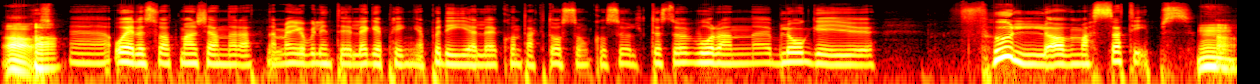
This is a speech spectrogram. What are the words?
ja, Ja. Och är det så att man känner att nej, men jag vill inte lägga pengar på det eller kontakta oss som konsulter, så vår blogg är ju full av massa tips. Mm. Ja,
